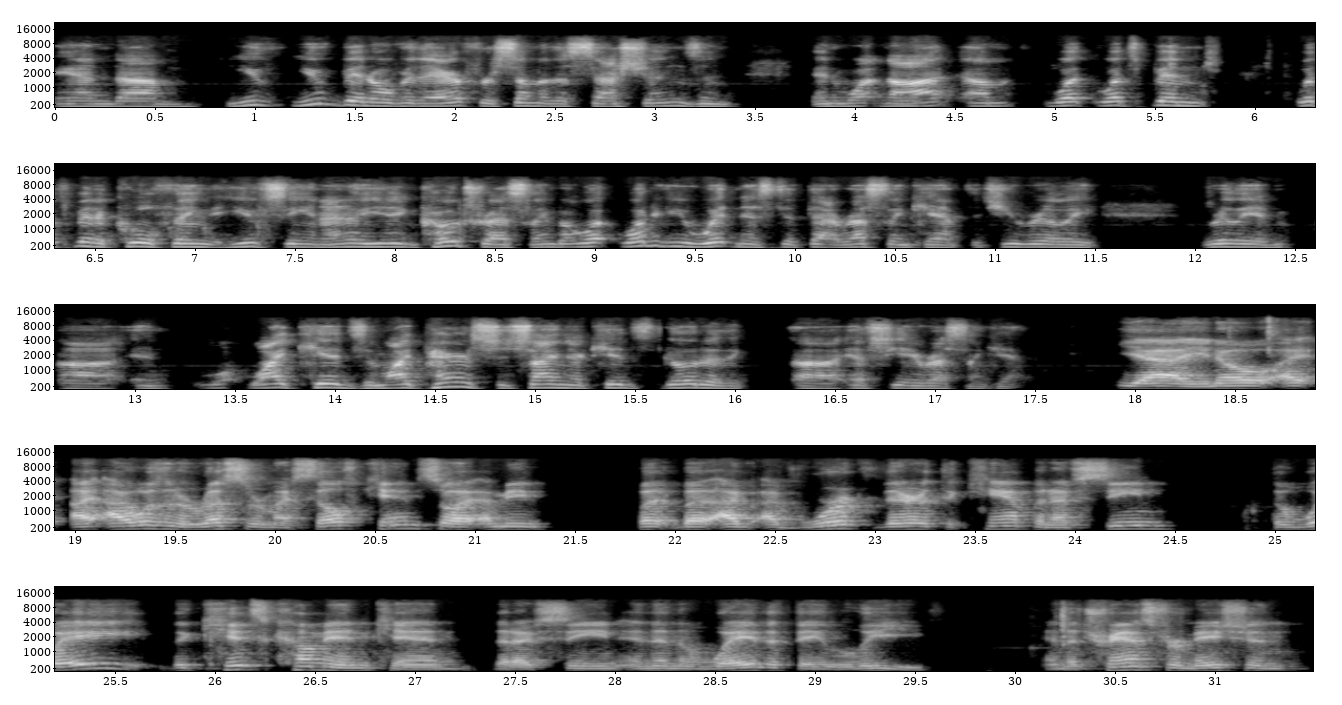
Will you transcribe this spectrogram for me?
and um, you've you've been over there for some of the sessions and and whatnot. Um, what what's been what's been a cool thing that you've seen? I know you didn't coach wrestling, but what what have you witnessed at that wrestling camp that you really really uh, and why kids and why parents should sign their kids to go to the uh, FCA wrestling camp? Yeah, you know, I, I, I wasn't a wrestler myself, Ken. So I, I mean, but but I've, I've worked there at the camp and I've seen the way the kids come in, Ken, that I've seen, and then the way that they leave, and the transformation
